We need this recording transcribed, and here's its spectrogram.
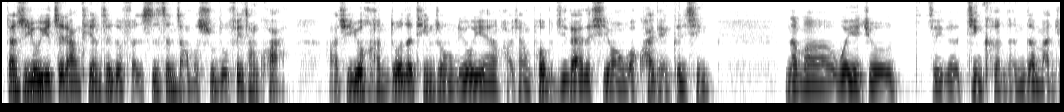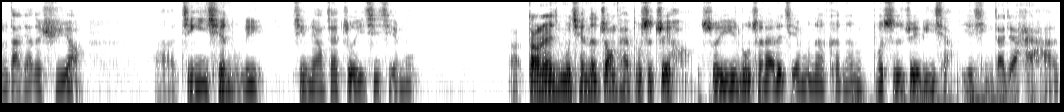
但是由于这两天这个粉丝增长的速度非常快。而且有很多的听众留言，好像迫不及待的希望我快点更新，那么我也就这个尽可能的满足大家的需要，啊，尽一切努力，尽量再做一期节目，啊，当然目前的状态不是最好，所以录出来的节目呢，可能不是最理想，也请大家海涵。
